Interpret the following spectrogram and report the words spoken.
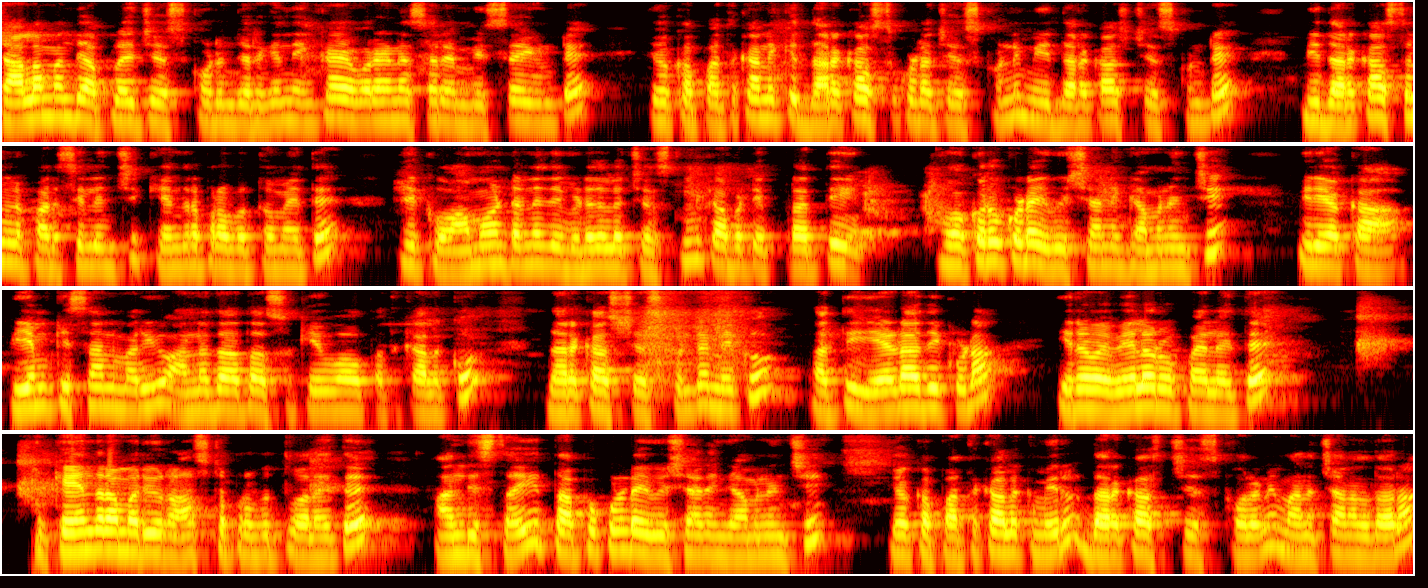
చాలామంది అప్లై చేసుకోవడం జరిగింది. ఇంకా ఎవరైనా సరే మిస్ అయి ఉంటే ఈ యొక్క పథకానికి దరఖాస్తు కూడా చేసుకోండి. మీ దరఖాస్తు చేసుకుంటే మీ దరఖాస్తులను పరిశీలించి కేంద్ర ప్రభుత్వం అయితే మీకు అమౌంట్ అనేది విడుదల చేస్తుంది. కాబట్టి ప్రతి ఒక్కరు కూడా ఈ విషయాన్ని గమనించి మీరు యొక్క పిఎం కిసాన్ మరియు అన్నదాత సుఖీభావ పథకాలకు దరఖాస్తు చేసుకుంటే మీకు ప్రతి ఏడాది కూడా ఇరవై వేల రూపాయలు అయితే కేంద్ర మరియు రాష్ట్ర ప్రభుత్వాలు అయితే అందిస్తాయి. తప్పకుండా ఈ విషయాన్ని గమనించి ఈ యొక్క పథకాలకు మీరు దరఖాస్తు చేసుకోవాలని మన ఛానల్ ద్వారా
